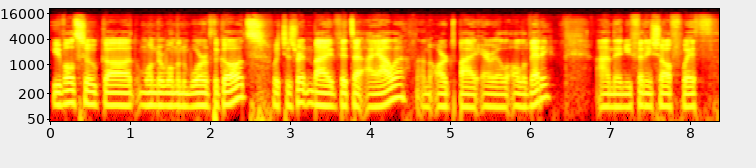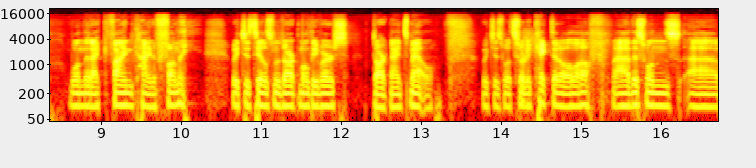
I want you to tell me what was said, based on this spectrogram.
You've also got Wonder Woman War of the Gods, which is written by Vita Ayala and art by Ariel Olivetti. And then you finish off with one that I find kind of funny, which is Tales from the Dark Multiverse, Dark Knight's Metal which is what sort of kicked it all off. Uh, this one's uh,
